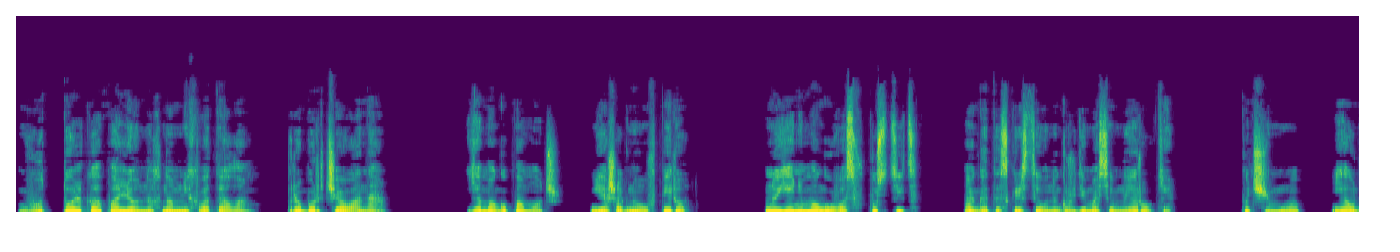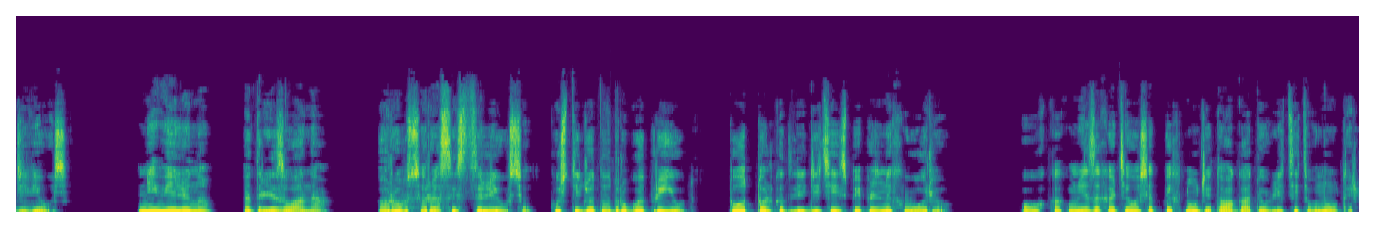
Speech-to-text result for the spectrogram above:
«Вот только опаленных нам не хватало», – пробурчала она. «Я могу помочь». Я шагнул вперед. «Но я не могу вас впустить. Агата скрестила на груди массивные руки. «Почему?» Я удивилась. «Не велено», – отрезала она. «Рос раз исцелился, пусть идет в другой приют. Тут только для детей с пепельной хворью». Ох, как мне захотелось отпихнуть эту Агату и влететь внутрь.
